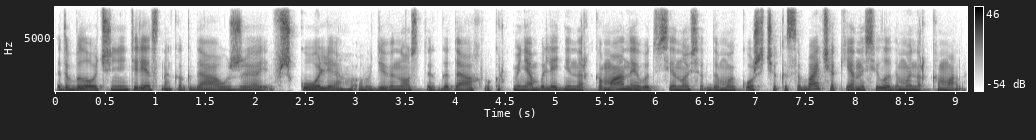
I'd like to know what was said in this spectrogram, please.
это было очень интересно, когда уже в школе в 90-х годах вокруг меня были одни наркоманы, и вот все носят домой кошечек и собачек, я носила домой наркоманов.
